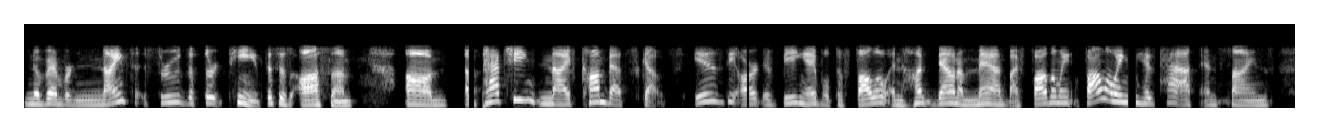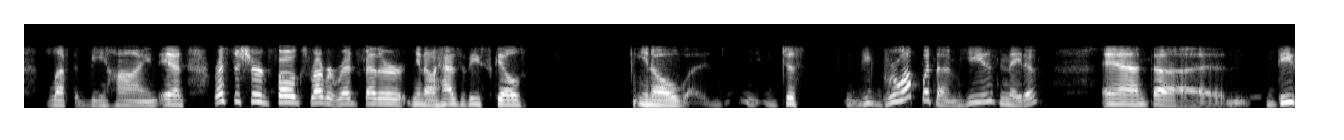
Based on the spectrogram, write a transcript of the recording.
November 9th through the 13th. This is awesome. Um, Apache Knife Combat Scouts is the art of being able to follow and hunt down a man by following following his path and signs left behind. And rest assured, folks, Robert Redfeather, you know, has these skills. You know, just he grew up with them. He is native, and uh, these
